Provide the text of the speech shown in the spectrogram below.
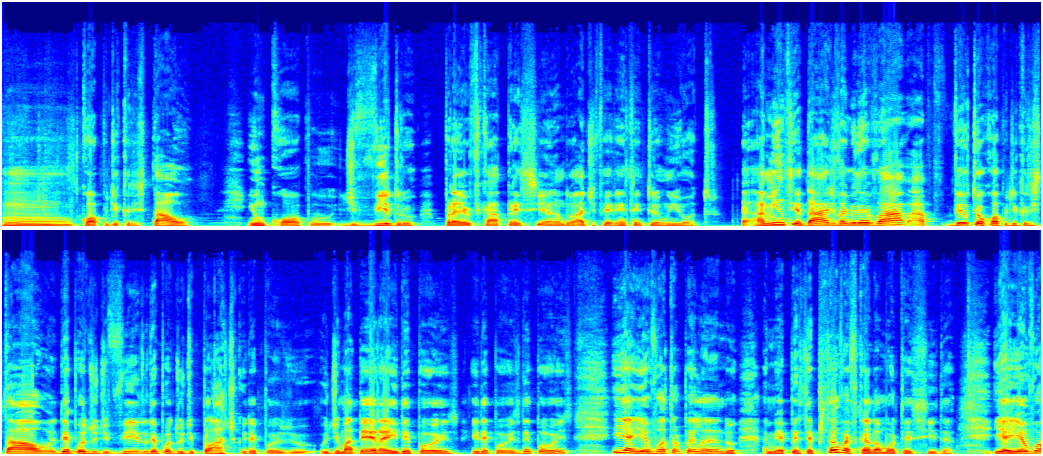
um copo de cristal e um copo de vidro para eu ficar apreciando a diferença entre um e outro. A minha ansiedade vai me levar a ver o teu copo de cristal, depois o de vidro, depois o de plástico, depois o, de madeira, e depois, e depois, depois. E aí eu vou atropelando, a minha percepção vai ficando amortecida. E aí eu vou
